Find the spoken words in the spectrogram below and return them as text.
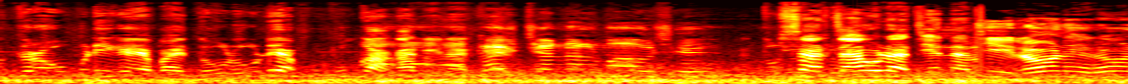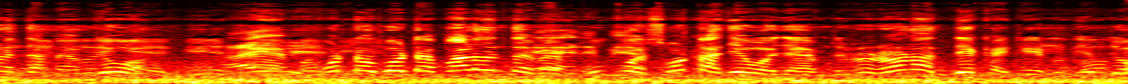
ઉતરો ઉપડી ગયા ભાઈ ધૂળ ઉડે ભૂકા કાઢી નાખે. કઈ ચેનલમાં આવશે? તુષાર ચાવડા ચેનલ રણ રણ તમે જોવો. ફોટો બોટા પાડો ને તો ભાઈ ભૂકો સોટા જેવો જાય એમ રણ જ દેખાય ઠેઠું એમ જો.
